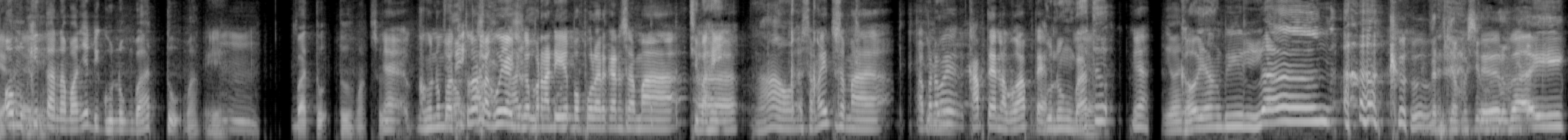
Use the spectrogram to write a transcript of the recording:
Iya. Oh mungkin tanamannya di Gunung Batu, mah. Iya. Mm. Batu tuh Ya, maksudnya. Gunung Batu itu kan lagu yang juga pernah dipopulerkan sama Cimahi. Naon? sama itu sama apa namanya Kapten lagu Kapten. Gunung batu. Ya. Gimana? Kau yang bilang aku terbaik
